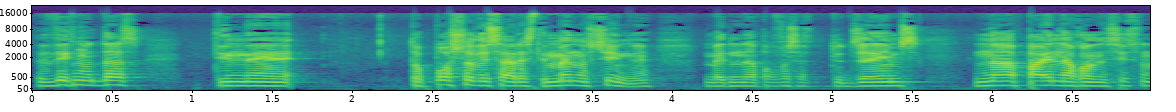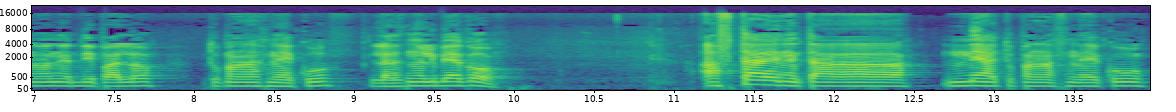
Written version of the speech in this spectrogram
δείχνοντας ε, το πόσο δυσαρεστημένος είναι με την απόφαση αυτή του James να πάει να αγωνιστεί στον αιώνιο αντίπαλο του Παναθηναϊκού, δηλαδή τον Ολυμπιακό. Αυτά είναι τα νέα του Παναθηναϊκού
